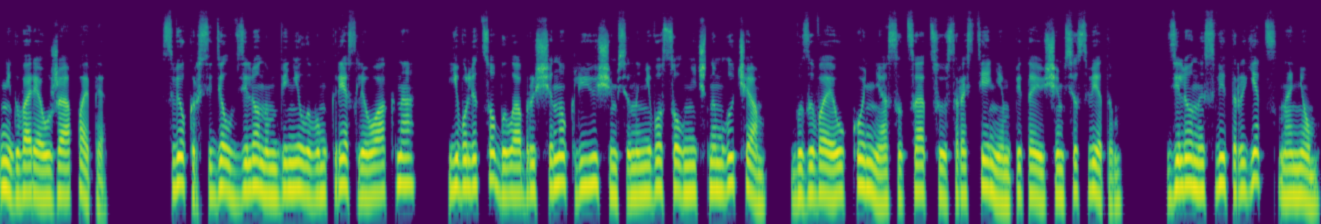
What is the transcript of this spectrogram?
не говоря уже о папе. Свекор сидел в зеленом виниловом кресле у окна, его лицо было обращено к льющимся на него солнечным лучам, вызывая у Конни ассоциацию с растением, питающимся светом. Зеленый свитер Ец на нем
